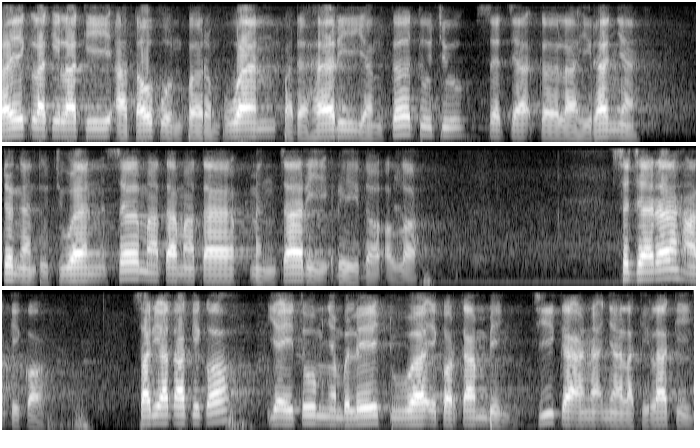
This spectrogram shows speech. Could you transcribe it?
baik laki-laki ataupun perempuan pada hari yang ketujuh sejak kelahirannya, dengan tujuan semata-mata mencari ridha Allah. Sejarah akikoh Syariat akikoh yaitu menyembelih dua ekor kambing jika anaknya laki-laki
